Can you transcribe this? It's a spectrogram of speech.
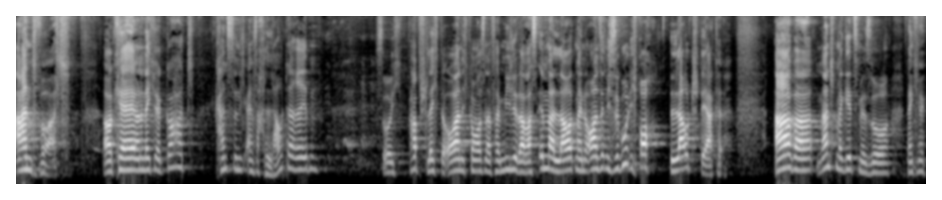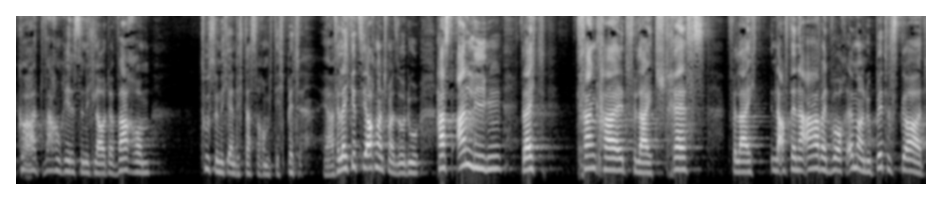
Antwort. Okay, und dann denke ich mir, Gott, kannst du nicht einfach lauter reden? So, ich habe schlechte Ohren, ich komme aus einer Familie, da war es immer laut, meine Ohren sind nicht so gut, ich brauche Lautstärke. Aber manchmal geht es mir so, denke ich mir, Gott, warum redest du nicht lauter? Warum tust du nicht endlich das, warum ich dich bitte? Ja, vielleicht geht es dir auch manchmal so, du hast Anliegen, vielleicht Krankheit, vielleicht Stress, vielleicht auf deiner Arbeit, wo auch immer, und du bittest Gott,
